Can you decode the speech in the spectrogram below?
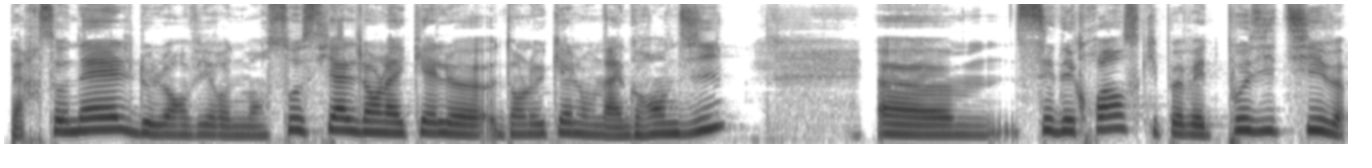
personnelles, de l'environnement social dans, laquelle, dans lequel on a grandi. Euh, c'est des croyances qui peuvent être positives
